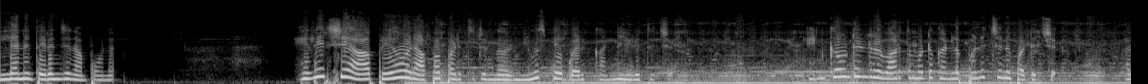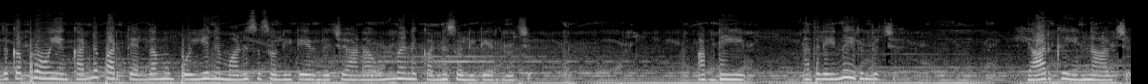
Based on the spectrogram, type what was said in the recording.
இல்லைன்னு தெரிஞ்சு நான் போனேன். எதிர்ச்சியாக பிரியாவோட அப்பா படிச்சுட்டு இருந்த ஒரு நியூஸ் பேப்பர் கண்ணை இழுத்துச்சு. என்கவுண்டர்ன்ற வார்த்தை மட்டும் கண்ணில் பளிச்சுன்னு பட்டுச்சு. அதுக்கப்புறம் என் கண்ணை பார்த்து எல்லாமும் பொய்ன்னு மனசு சொல்லிகிட்டே இருந்துச்சு. ஆனால் உண்மைன்னு கண்ணு சொல்லிகிட்டே இருந்துச்சு. அப்படி அதில் என்ன இருந்துச்சு? யாருக்கு என்ன ஆச்சு?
